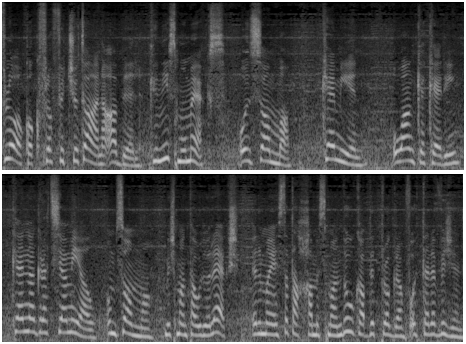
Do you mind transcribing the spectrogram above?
Flokok fl-uffiċċju tagħna qabel kien jismu Max u nsomma, kemm jien u anke Kerry kellna grazzja miegħu. U msomma, biex ma ntawlulekx, il-Majesta' tagħha Miss Manduka bdiet programm fuq it-television,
